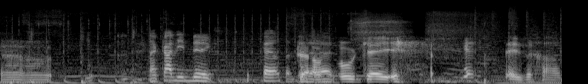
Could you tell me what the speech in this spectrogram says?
Eh, Dan kan hij niks. Ik kan altijd in en uit. Oké. Deze gaat.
